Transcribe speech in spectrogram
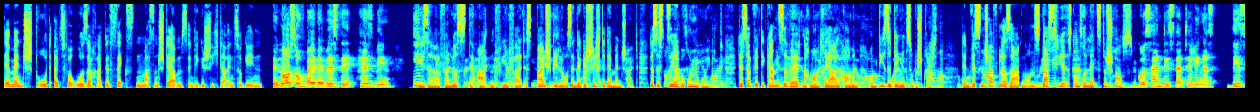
der Mensch droht als Verursacher des sechsten Massensterbens in die Geschichte einzugehen. The loss of biodiversity has been dieser Verlust der Artenvielfalt ist beispiellos in der Geschichte der Menschheit. Das ist sehr beunruhigend. Deshalb wird die ganze Welt nach Montreal kommen, um diese Dinge zu besprechen. Denn Wissenschaftler sagen uns, das hier ist unsere letzte Chance. Es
